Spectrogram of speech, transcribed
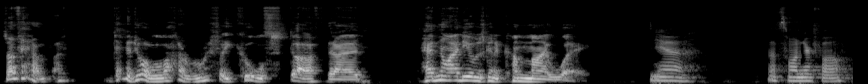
So I've had a, I've got to do a lot of really cool stuff that I had no idea was going to come my way. Yeah, that's wonderful.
